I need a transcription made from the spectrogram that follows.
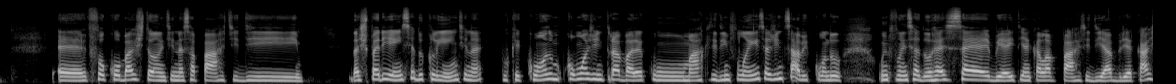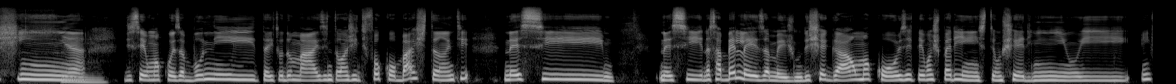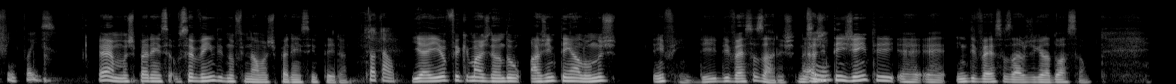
é, focou bastante nessa parte de da experiência do cliente, né? Porque quando, como a gente trabalha com marketing de influência, a gente sabe quando o influenciador recebe, aí tem aquela parte de abrir a caixinha, Sim. de ser uma coisa bonita e tudo mais. Então a gente focou bastante nesse, nesse nessa beleza mesmo, de chegar a uma coisa e ter uma experiência, ter um cheirinho e, enfim, foi isso. É, uma experiência. Você vende no final uma experiência inteira. Total. E aí eu fico imaginando, a gente tem alunos, enfim, de diversas áreas. Né? A gente tem gente é, é, em diversas áreas de graduação.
